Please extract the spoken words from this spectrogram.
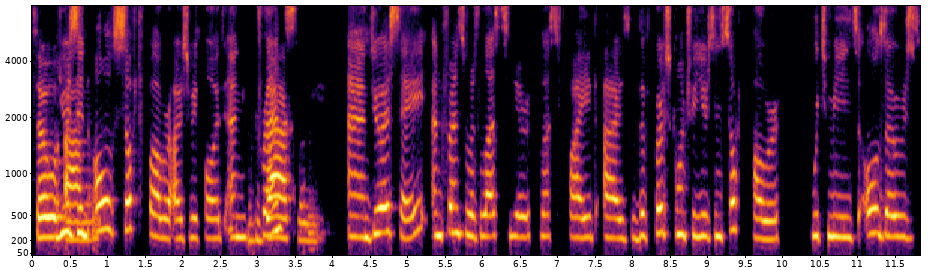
so using um, all soft power as we call it, and exactly. France and USA and France was last year classified as the first country using soft power, which means all those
